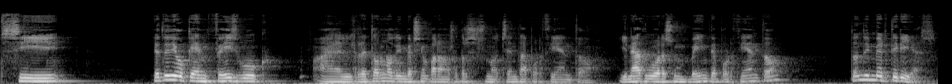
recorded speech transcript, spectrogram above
si yo te digo que en Facebook el retorno de inversión para nosotros es un 80% y en AdWords es un 20%, ¿dónde invertirías?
